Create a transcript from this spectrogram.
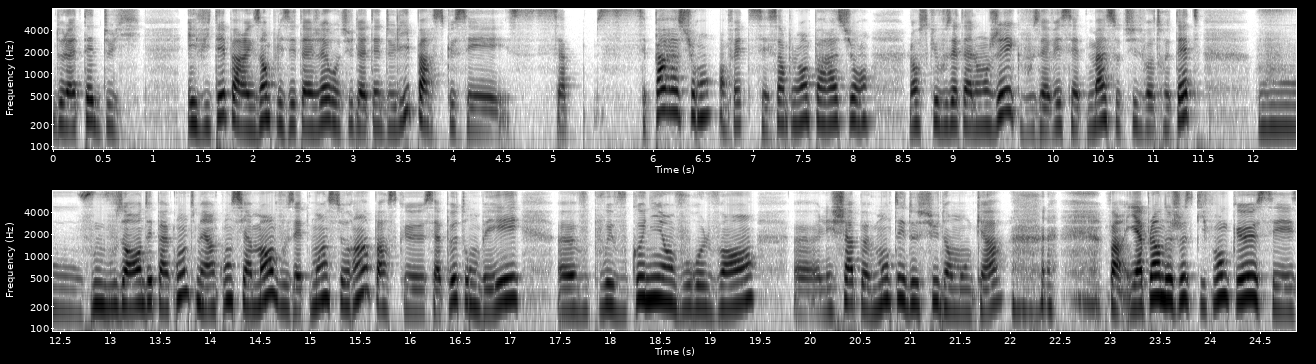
de la tête de lit. Évitez par exemple les étagères au-dessus de la tête de lit parce que c'est c'est pas rassurant en fait, c'est simplement pas rassurant. Lorsque vous êtes allongé et que vous avez cette masse au-dessus de votre tête, vous, vous, ne vous en rendez pas compte, mais inconsciemment, vous êtes moins serein parce que ça peut tomber, euh, vous pouvez vous cogner en vous relevant, euh, les chats peuvent monter dessus dans mon cas. enfin, il y a plein de choses qui font que c'est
